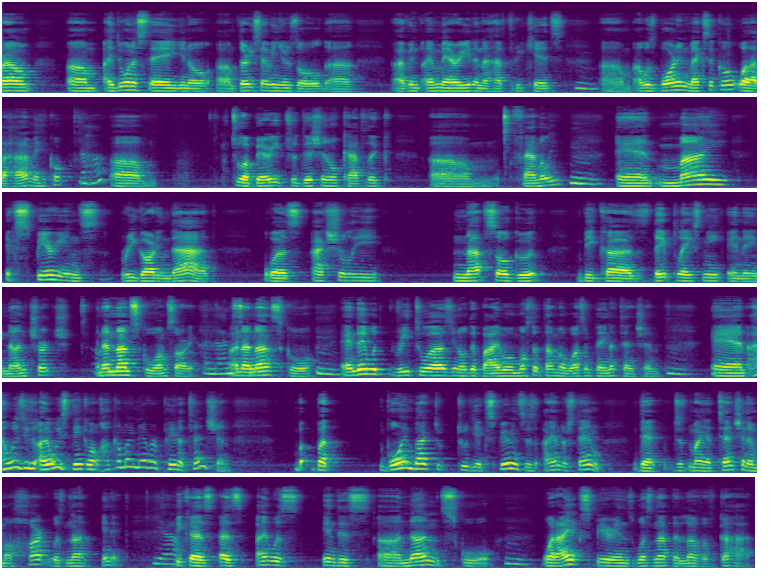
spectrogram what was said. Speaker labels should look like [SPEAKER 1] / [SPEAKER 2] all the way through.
[SPEAKER 1] background, um, I do want to say, you know, I'm 37 years old. Uh, I've been, I'm married and I have three kids. Um, I was born in Mexico, Guadalajara, Mexico,
[SPEAKER 2] Uh-huh.
[SPEAKER 1] um, to a very traditional Catholic um, family. And my experience regarding that was actually not so good because they placed me in a nun in a nun school. I'm sorry, in a
[SPEAKER 2] school.
[SPEAKER 1] nun school, mm. and they would read to us, you know, the Bible. Most of the time, I wasn't paying attention, mm. and I always, use, I always think about how come I never paid attention, but but going back to, to the experiences, I understand that just my attention and my heart was not in it
[SPEAKER 2] Yeah.
[SPEAKER 1] because as I was in this uh, nun school, mm. what I experienced was not the love of God.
